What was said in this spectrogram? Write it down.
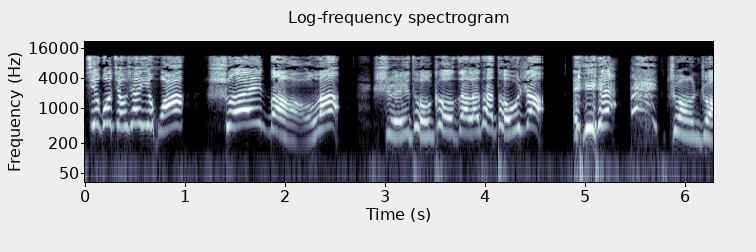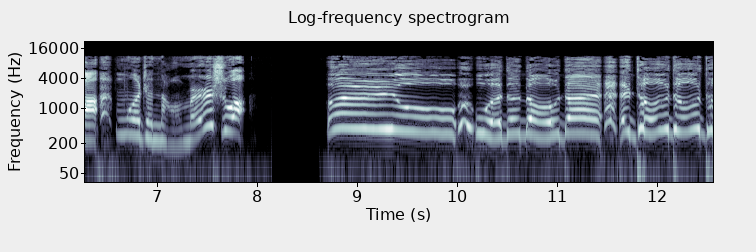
结果脚下一滑，摔倒了，水桶扣在了他头上。壮壮摸着脑门说：“哎呦，我的脑袋疼疼疼！”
